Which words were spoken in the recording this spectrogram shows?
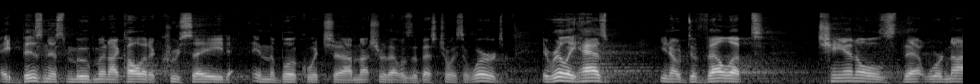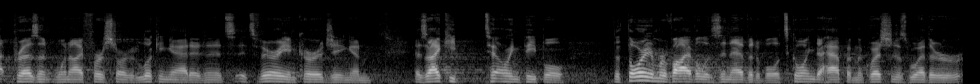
a business movement. I call it a crusade in the book, which uh, I'm not sure that was the best choice of words. It really has, you know, developed channels that were not present when I first started looking at it, and it's, it's very encouraging. And as I keep telling people, the thorium revival is inevitable. It's going to happen. The question is whether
